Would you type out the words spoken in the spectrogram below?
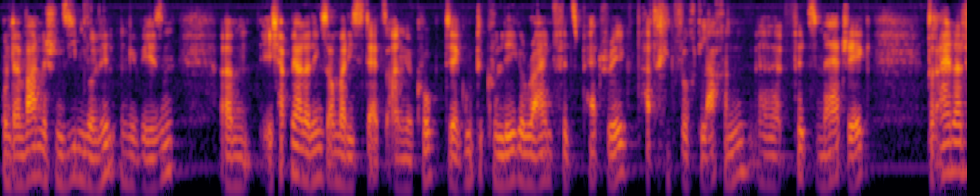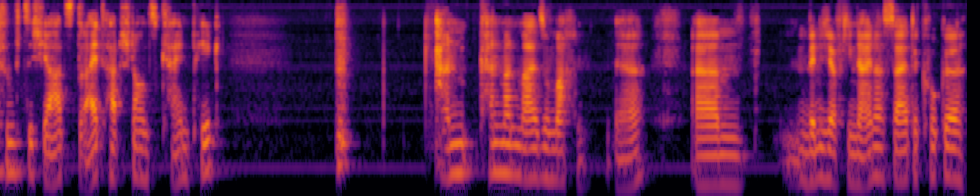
und dann waren wir schon 7-0 hinten gewesen. Ähm, ich habe mir allerdings auch mal die Stats angeguckt. Der gute Kollege Ryan Fitzpatrick, Patrick wird lachen, äh, Fitzmagic, 350 Yards, drei Touchdowns, kein Pick. Kann, kann man mal so machen. Ja? Ähm, wenn ich auf die Niners-Seite gucke,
